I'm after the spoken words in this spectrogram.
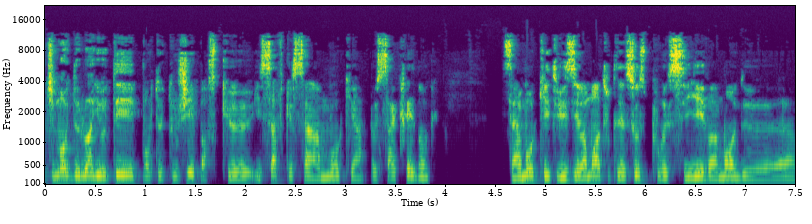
tu manques de loyauté pour te toucher parce que ils savent que c'est un mot qui est un peu sacré, donc c'est un mot qui est utilisé vraiment à toutes les sauces pour essayer vraiment de euh,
